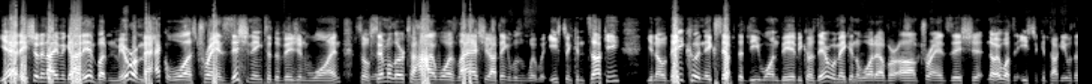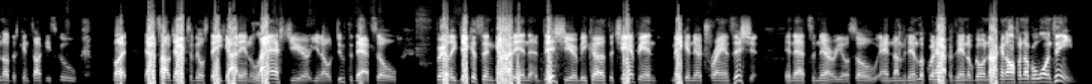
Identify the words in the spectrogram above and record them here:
Yeah, they should have not even got in, but Merrimack was transitioning to Division One. So Yeah. similar to how it was last year, I think it was with, with Eastern Kentucky. You know, they couldn't accept the D1 bid because they were making the whatever um transition. No, it wasn't Eastern Kentucky; it was another Kentucky school. But that's how Jacksonville State got in last year. You know, due to that. So Fairleigh Dickinson got in this year because the champion making their transition in that scenario. So, and then look what happens. They end up going knocking off a number one team.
